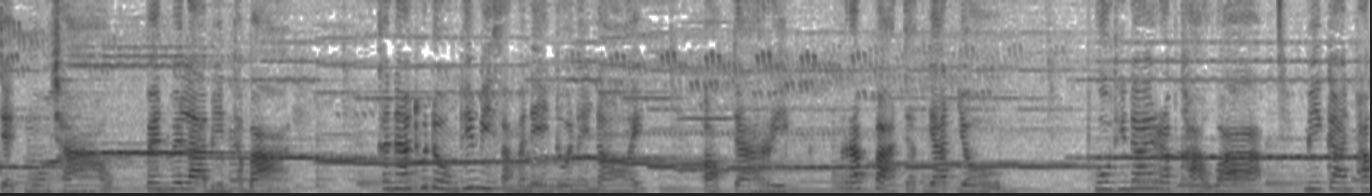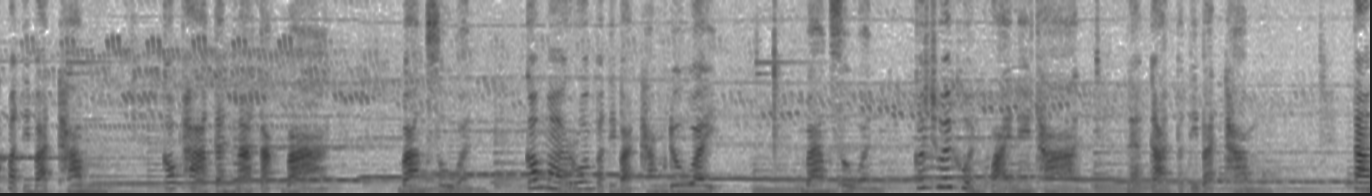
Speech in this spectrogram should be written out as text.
เจ็ดโมงเช้า เป็นเวลาบินทบาทคณะทุดงที่มีสามเณรตัวน้อยๆ ออกจาริก รับบาตรจากญาติโยม ผู้ที่ได้รับข่าวว่า มีการพักปฏิบัติธรรม ก็พากันมาตักบาตรบางส่วนก็มาร่วมปฏิบัติธรรมด้วย บางส่วนก็ช่วยขวนขวายในทานและการปฏิบัติธรรม ตาม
